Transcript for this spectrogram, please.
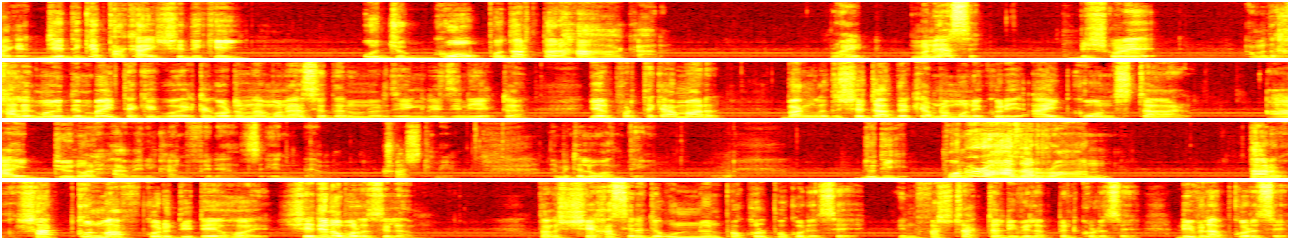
লাগে। যেদিকে তাকাই, সেদিকেই অযোগ্য অপদার্থের হাহাকার। রাইট মনে আছে? বিশেষ করে আমাদের খালেদ মহিউদ্দিন ভাই থেকে একটা ঘটনা মনে আছে? তার উনার যে ইংরেজি নিয়ে একটা এরপর থেকে আমার বাংলাদেশে যাদেরকে আমরা মনে করি icon star I do not have any confidence in them trust me আমি টেল ওয়ান থিং যদি পনেরো হাজার রান তার সাত গুণ মাফ করে দিতে হয়। সেদিনও বলেছিলাম। তাহলে শেখ হাসিনা যে উন্নয়ন প্রকল্প করেছে ইনফ্রাস্ট্রাকচার ডেভেলপমেন্ট করেছে ডেভেলপ করেছে,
